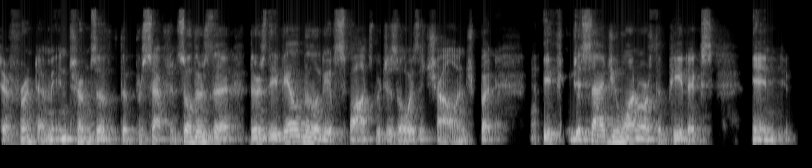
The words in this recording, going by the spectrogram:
different. I mean, in terms of the perception. So there's the there's the availability of spots, which is always a challenge. But if you decide you want orthopedics, in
